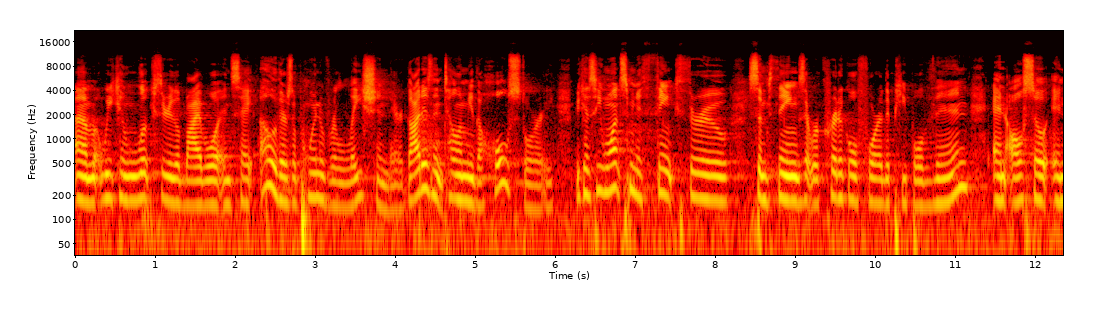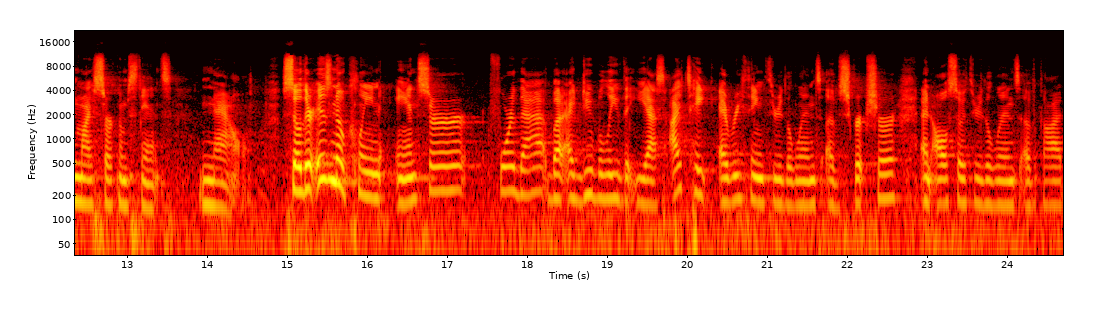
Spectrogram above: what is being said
Um, we can look through the Bible and say, oh, there's a point of relation there. God isn't telling me the whole story because He wants me to think through some things that were critical for the people then and also in my circumstance now. So there is no clean answer for that, but I do believe that yes, I take everything through the lens of Scripture and also through the lens of God.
